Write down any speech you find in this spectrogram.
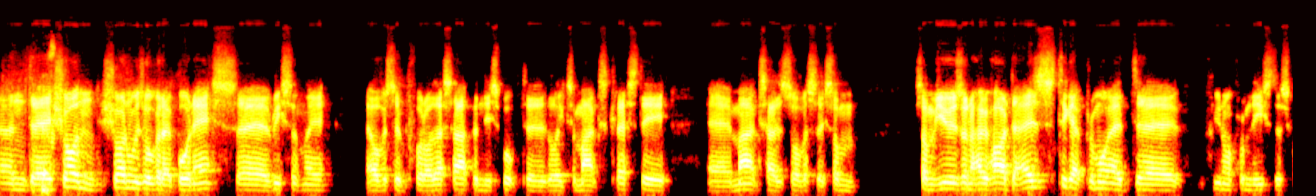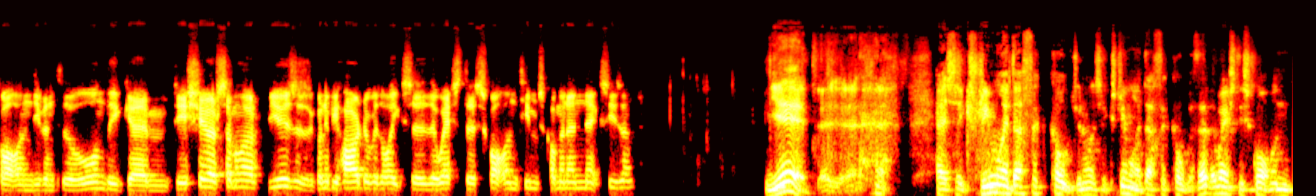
and uh, Sean Sean was over at Bo'ness uh, recently. Obviously, before all this happened, he spoke to the likes of Max Christie. Uh, Max has obviously some some views on how hard it is to get promoted uh, you know, from the east of Scotland even to the Lowland League. Um, do you share similar views? Is it going to be harder with the likes of the west of Scotland teams coming in next season? Yeah, it's extremely difficult. You know, it's extremely difficult without the west of Scotland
